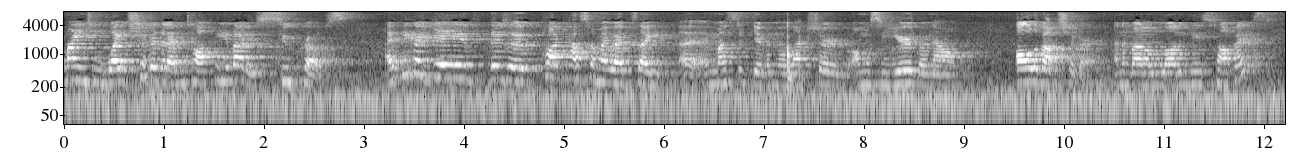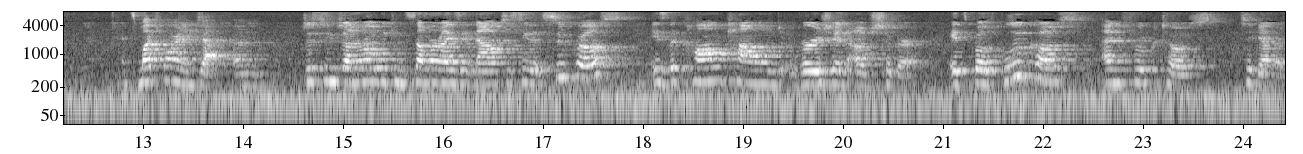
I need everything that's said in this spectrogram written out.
mind you, white sugar that I'm talking about is sucrose. I think I gave, there's a podcast on my website, uh, I must have given the lecture almost a year ago now, all about sugar and about a lot of these topics. It's much more in depth, and just in general, we can summarize it now to see that sucrose is the compound version of sugar. It's both glucose and fructose together.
